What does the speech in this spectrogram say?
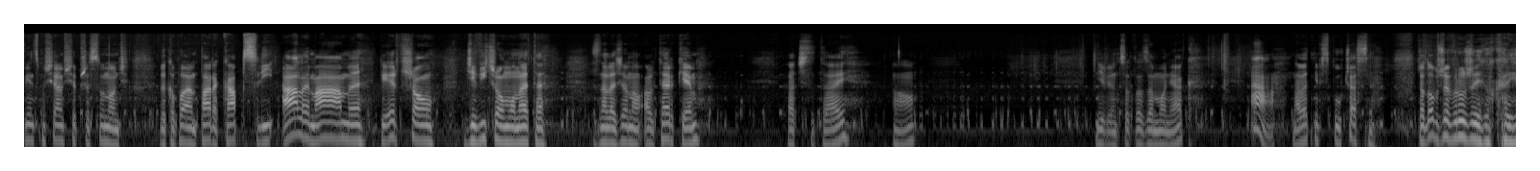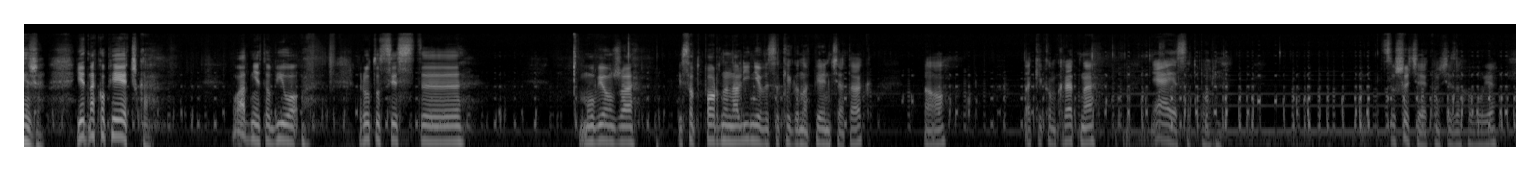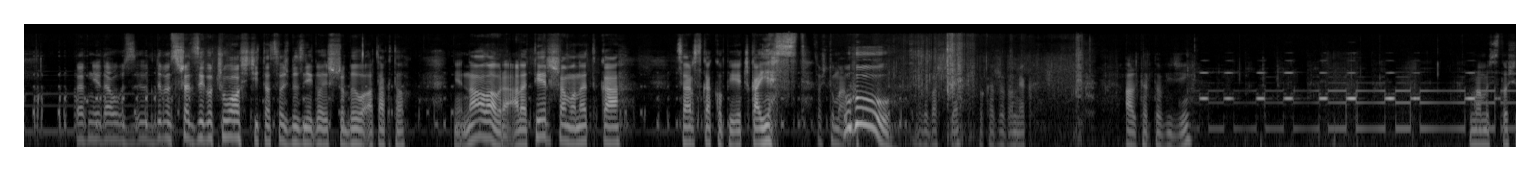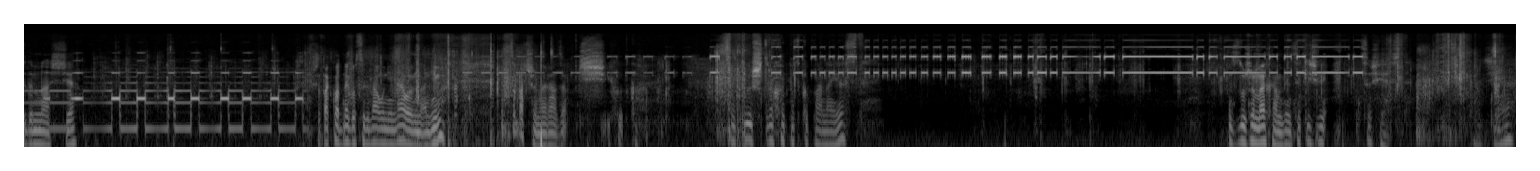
więc musiałem się przesunąć. Wykopałem parę kapsli, ale mamy pierwszą dziewiczą monetę znalezioną alterkiem. Chodź tutaj. O. Nie wiem co to za moniak. A, nawet nie współczesna. To dobrze wróży jego karierze. Jedna kopiejeczka. Ładnie to biło. Rutus jest. Yy, mówią, że jest odporny na linię wysokiego napięcia, tak? O, takie konkretne. Nie jest odporny. Słyszycie, jak on się zachowuje? Pewnie dał, gdybym zszedł z jego czułości, to coś by z niego jeszcze było, a tak to nie. No dobra, ale pierwsza monetka, carska kopiejeczka jest. Coś tu mam. Uhu! Zobaczcie, pokażę wam jak Alter to widzi. Mamy 117. Jeszcze tak ładnego sygnału nie miałem na nim. Zobaczymy razem. Cichutko. Co tu już trochę podkopane jest. Z dużym echem, więc jakiś coś jest. Gdzie?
